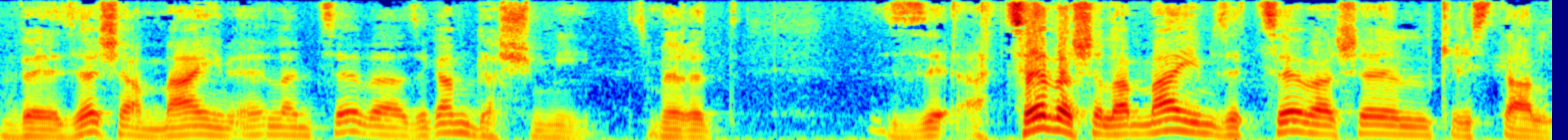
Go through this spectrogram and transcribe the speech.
וזה שהמים אין להם צבע זה גם גשמי. זאת אומרת, זה, הצבע של המים זה צבע של קריסטל,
